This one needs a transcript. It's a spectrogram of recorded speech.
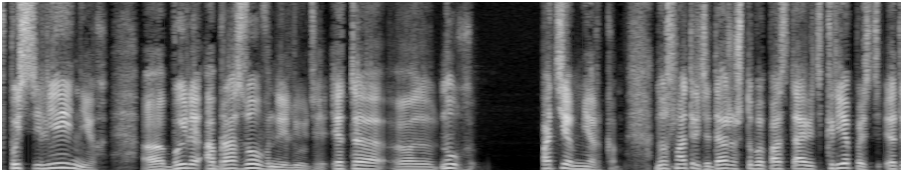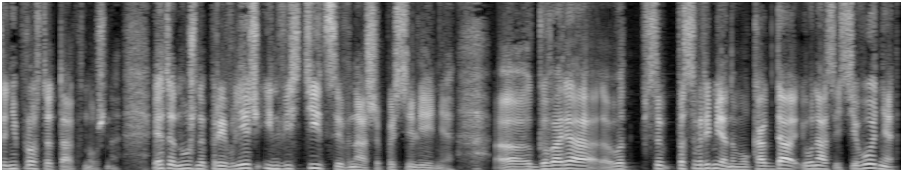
В поселениях а, были образованы образованные люди, это, э, ну, по тем меркам. Но смотрите, даже чтобы поставить крепость, это не просто так нужно. Это нужно привлечь инвестиции в наше поселение. Э, говоря вот по-современному, когда у нас и сегодня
